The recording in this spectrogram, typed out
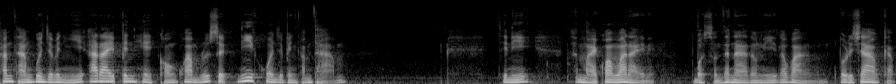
คำถามควรจะเป็นอย่างนี้ อะไรเป็นเหตุของความรู้สึก นี่ควรจะเป็นคำถาม ทีนี้หมายความว่าอะไรเนี่ยบทสนทนาตรงนี้ระหว่างพระพุทธเจ้ากับ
